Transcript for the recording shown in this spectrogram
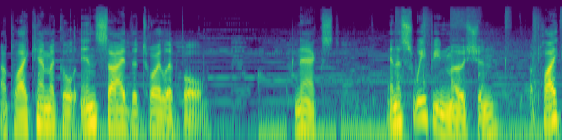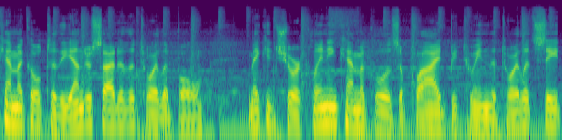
apply chemical inside the toilet bowl. Next, in a sweeping motion, apply chemical to the underside of the toilet bowl, making sure cleaning chemical is applied between the toilet seat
